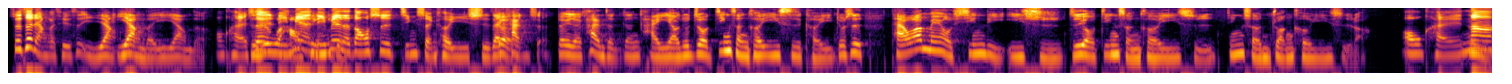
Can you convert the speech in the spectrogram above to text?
所以这两个其实是一样一样的，一样的。OK，所以里面里面的都是精神科医师在看诊。对的，看诊跟开药就只有精神科医师可以，就是台湾没有心理医师，只有精神科医师、精神专科医师了。OK，那、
